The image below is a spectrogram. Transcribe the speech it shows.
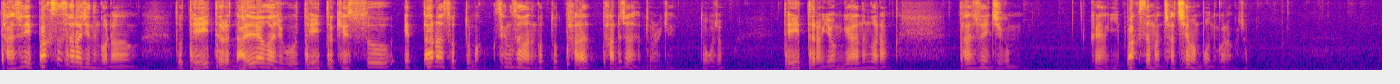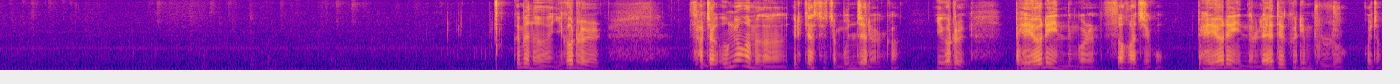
단순히 박스 사라지는 거랑 또 데이터를 날려가지고 데이터 개수에 따라서 또 막 생성하는 것도 다, 다르잖아요 또 이렇게 또 그죠? 데이터랑 연계하는 거랑 단순히 지금 그냥 이 박스만 자체만 보는 거랑 그죠? 그러면은 이거를 살짝 응용하면은 이렇게 할 수 있죠 문제를 그러니까 이거를 배열에 있는 걸 써가지고 배열에 있는 레드 그린 블루 그죠?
